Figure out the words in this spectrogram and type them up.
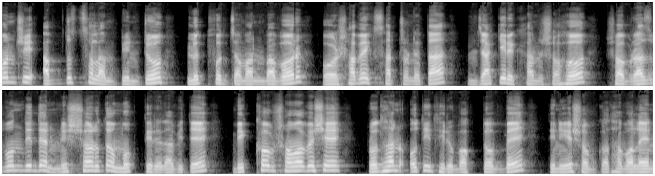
মন্ত্রী আব্দুস সালাম পিন্টু, লুৎফুজ্জামান বাবর ও সাবেক ছাত্রনেতা জাকির খান সহ সব রাজবন্দীদের নিঃশর্ত মুক্তির দাবিতে বিক্ষোভ সমাবেশে প্রধান অতিথির বক্তব্যে তিনি এসব কথা বলেন।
